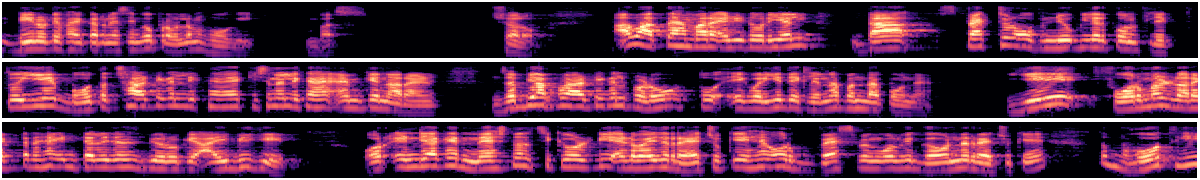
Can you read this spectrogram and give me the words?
डिनोटिफाई करने से इनको प्रॉब्लम होगी। बस, चलो। अब आता है हमारा editorial the spectre of nuclear conflict तो ये बहुत अच्छा आर्टिकल लिखा है, किसने लिखा है? एम के नारायण। जब भी आपको आर्टिकल पढ़ो तो एक बार ये देख लेना, बंदा कौन है? ये फॉर्मल डायरेक्टर है इंटेलिजेंस ब्यूरो के आईबी के। और इंडिया के नेशनल सिक्योरिटी एडवाइजर रह चुके हैं और वेस्ट बंगाल के गवर्नर रह चुके हैं। तो बहुत ही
